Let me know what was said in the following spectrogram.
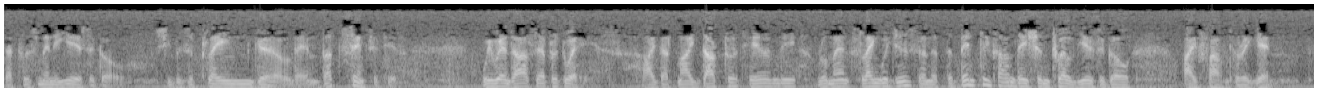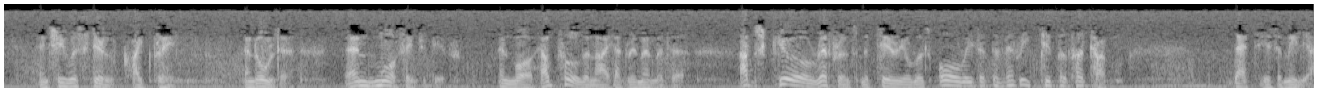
That was many years ago. She was a plain girl then, but sensitive. We went our separate ways. I got my doctorate here in the Romance languages, and at the Bentley Foundation 12 years ago, I found her again. And she was still quite plain, and older, and more sensitive, and more helpful than I had remembered her. Obscure reference material was always at the very tip of her tongue. That is Amelia.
